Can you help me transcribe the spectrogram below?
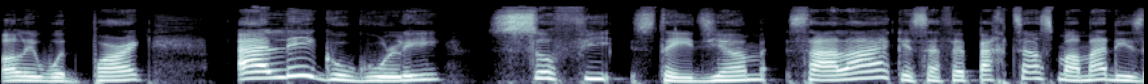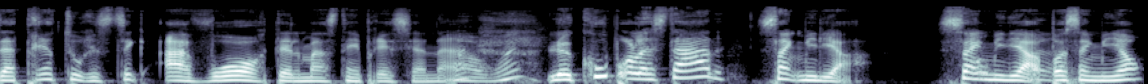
Hollywood Park. Allez googler Sophie Stadium. Ça a l'air que ça fait partie en ce moment des attraits touristiques à voir tellement c'est impressionnant. Ah ouais? Le coût pour le stade, 5 milliards. 5 milliards, pas 5 millions,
